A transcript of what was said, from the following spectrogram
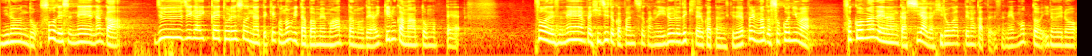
？2ラウンド。そうですね。なんか十字が1回取れそうになって結構伸びた場面もあったのでいけるかなと思って。そうですね。やっぱり肘とかパンチとかねいろいろできたらよかったんですけどやっぱりまだそこにはそこまでなんか視野が広がってなかったですね。もっといろいろ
